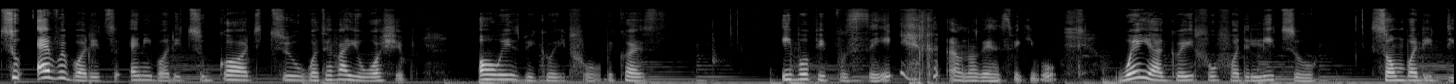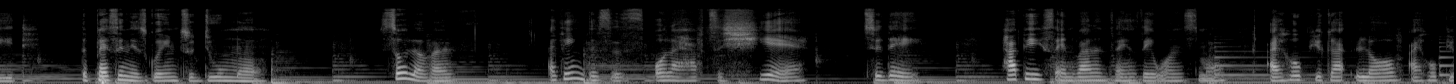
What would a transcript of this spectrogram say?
to everybody, to anybody, to God, to whatever you worship. Always be grateful because Igbo people say, I'm not going to speak Igbo, when you are grateful for the little somebody did, the person is going to do more. So, lovers, I think this is all I have to share today. Happy St. Valentine's Day once more. I hope you got love. I hope you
